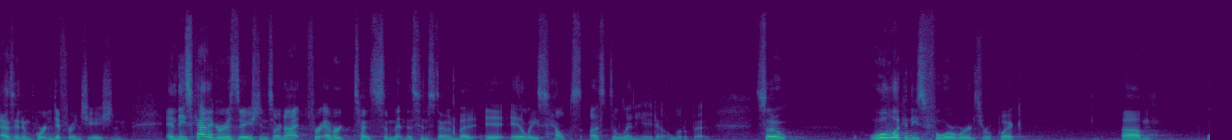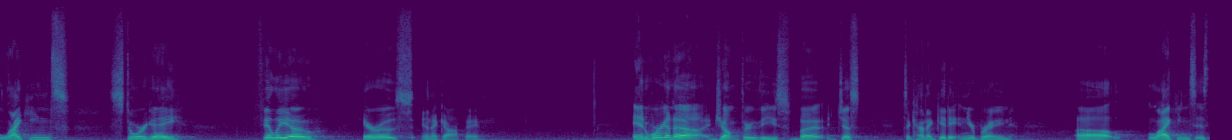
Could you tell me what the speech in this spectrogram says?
as an important differentiation. And these categorizations are not forever to cement this in stone, but it, it at least helps us delineate it a little bit. So we'll look at these four words real quick um, likings, storge, phileo, eros, and agape. And we're going to jump through these, but just to kind of get it in your brain. Uh, Likings is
